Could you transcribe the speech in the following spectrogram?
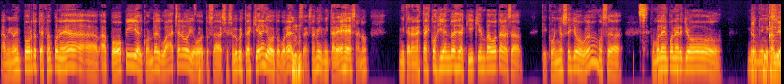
a mí no me importa, ustedes pueden poner a, a, Poppy, el conde del Guácharo, yo voto, o sea, si eso es lo que ustedes quieren, yo voto por él. O sea, esa es mi, mi, tarea es esa, ¿no? Mi tarea está escogiendo desde aquí quién va a votar, o sea, ¿qué coño sé yo, weón? O sea, ¿Cómo le voy a Sí. imponer yo mi, mi Un elección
